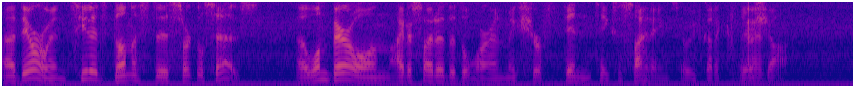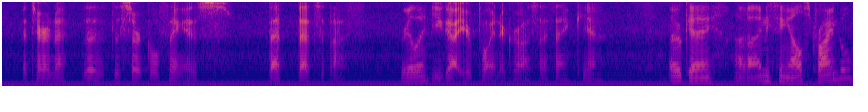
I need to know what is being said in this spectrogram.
Uh, Darwin, see that it's done as the circle says. Uh, one barrel on either side of the door, and make sure Finn takes a sighting, so we've got a clear Uh, shot. Eterna, the the circle thing is that that's enough. Really? You got your point across, I think. Yeah. Okay. Uh, anything else, Triangle?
